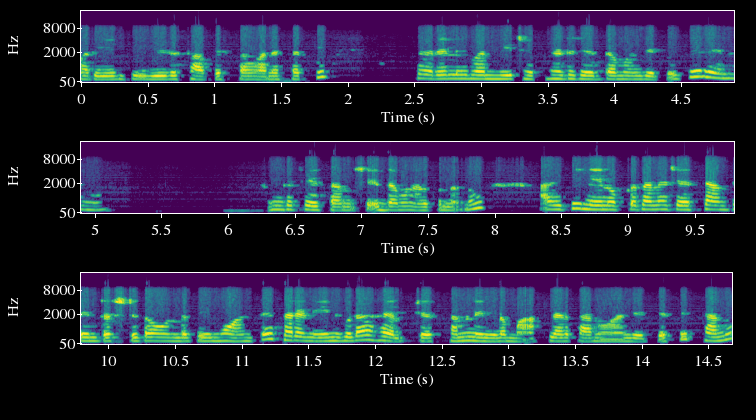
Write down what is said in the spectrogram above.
మరి ఏంటి వీడియోస్ ఆపేస్తావా? అనేసరికి సరేలే మరి మీరు చెప్పినట్టు చేద్దామని చెప్పేసి నేను ఇంకా చేశాను చేద్దామని అనుకున్నాను. అయితే నేను ఒక్కదానే చేస్తే అంత ఇంట్రెస్ట్గా ఉండదేమో అంటే సరే నేను కూడా హెల్ప్ చేస్తాను నేను కూడా మాట్లాడతాను అని చెప్పేసి తను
